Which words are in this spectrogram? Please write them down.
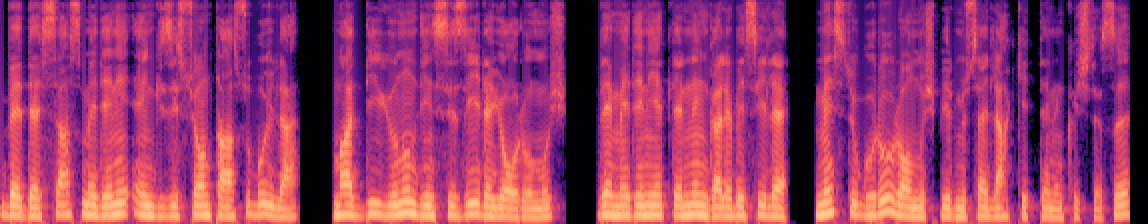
ve dessas medeni engizisyon taasubuyla maddi yunun dinsizliğiyle yoğrulmuş ve medeniyetlerinin galebesiyle mestü gurur olmuş bir müsellah kitlenin kışlası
